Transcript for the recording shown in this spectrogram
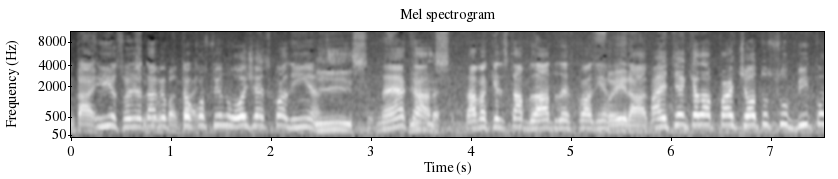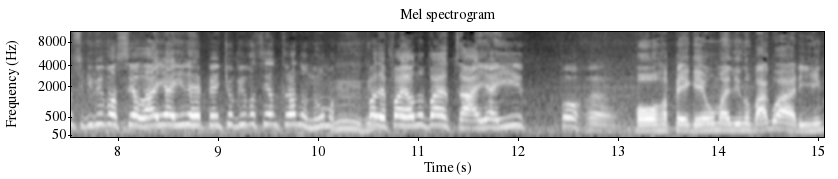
Pantai. Isso, onde estão construindo hoje a escolinha. Isso. Né, cara? Isso. Tava aqueles tablados da escolinha. Foi irado. Aí tem aquela parte alta, eu subi, consegui ver você lá, e aí de repente eu vi você entrando numa. Uhum. Falei, Fael não vai entrar. E aí Porra. Porra, peguei uma ali no Baguari,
